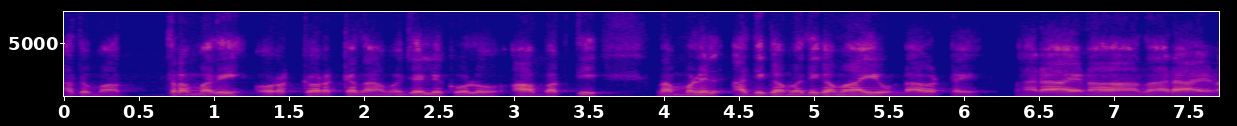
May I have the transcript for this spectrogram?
അത് മാത്രം മതി. ഉറക്കെ നാമം ചൊല്ലിക്കോളൂ ആ ഭക്തി നമ്മളിൽ അധികമധികമായി ഉണ്ടാവട്ടെ. നാരായണ നാരായണ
